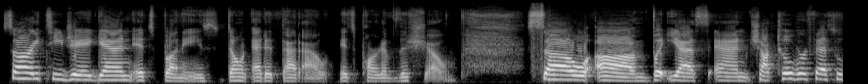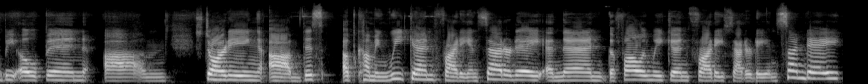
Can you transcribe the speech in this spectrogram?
sorry, TJ, again, it's bunnies. Don't edit that out. It's part of the show. So, um, but yes, and Shocktoberfest will be open um, starting um, this upcoming weekend, Friday and Saturday, and then the following weekend, Friday, Saturday, and Sunday.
